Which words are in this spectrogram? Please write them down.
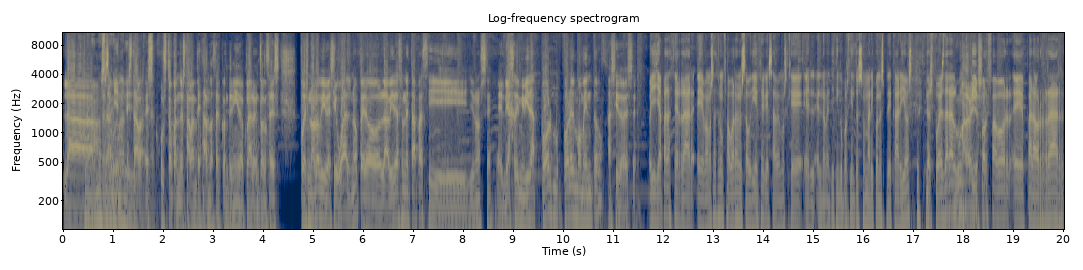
la Claro, no también estaba, es claro. justo cuando estaba empezando a hacer contenido, claro. Entonces, pues no lo vives igual, ¿no? Pero la vida son etapas y yo no sé. El viaje de mi vida por, por el momento ha sido ese. Oye, ya para cerrar, eh, vamos a hacer un favor a nuestra audiencia, que sabemos que el, el 95% son maricones precarios. ¿Nos puedes dar algún tip, por favor, eh, para ahorrar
